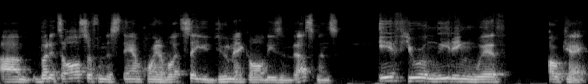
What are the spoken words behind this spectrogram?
Um, but it's also from the standpoint of let's say you do make all these investments. If you're leading with, okay,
